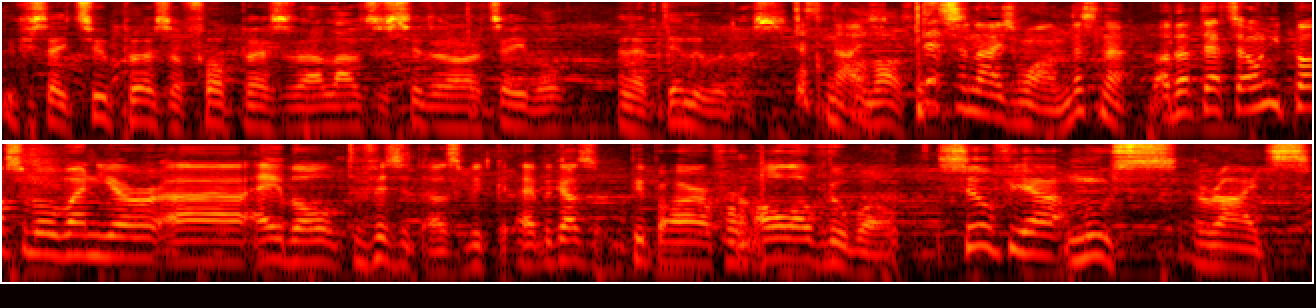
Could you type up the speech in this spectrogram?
you can say two persons or four persons are allowed to sit at our table and have dinner with us. That's nice. Or not. That's a nice one. That's not, it? but that's only possible when you're uh, able to visit us uh, because people are from all over the world. Sylvia Moose writes,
